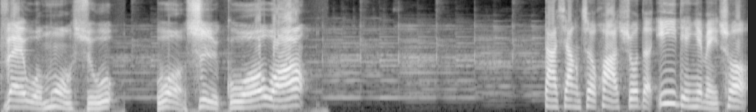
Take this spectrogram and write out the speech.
非我莫属，我是国王。大象这话说的一点也没错。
